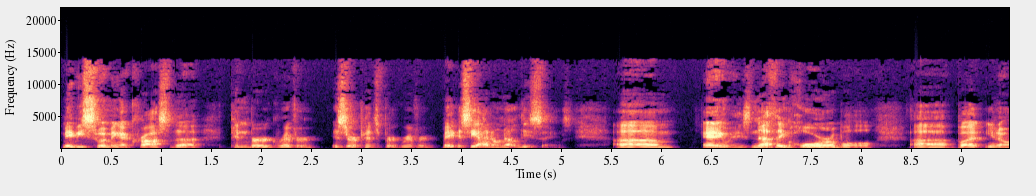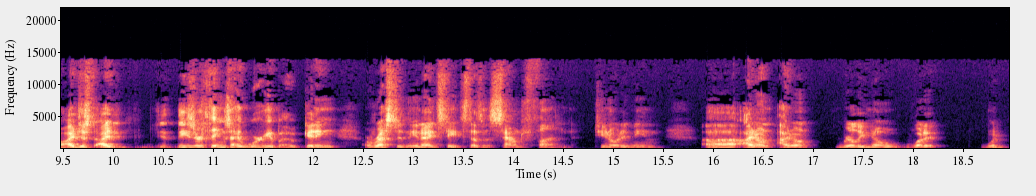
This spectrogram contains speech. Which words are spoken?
Maybe swimming across the Pinburgh River. Is there a Pittsburgh River? Maybe. See, I don't know these things. Um, anyways, nothing horrible. Uh, but you know, I just, I, these are things I worry about. Getting arrested in the United States doesn't sound fun. Do you know what I mean? Uh, I don't, I don't really know what it would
